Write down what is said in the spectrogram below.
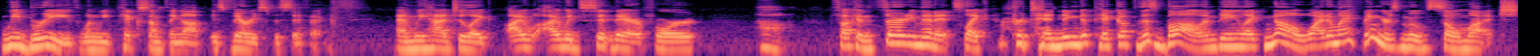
we breathe when we pick something up is very specific and we had to like i i would sit there for oh, fucking 30 minutes like pretending to pick up this ball and being like no why do my fingers move so much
